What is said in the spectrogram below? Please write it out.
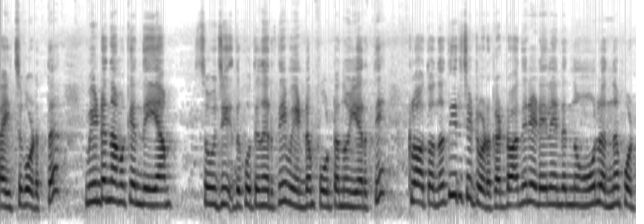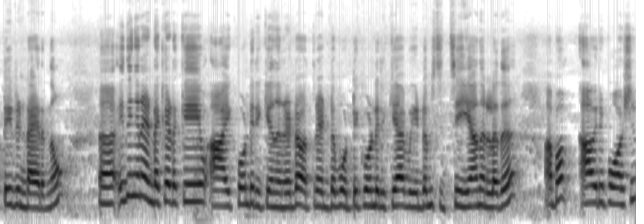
തയ്ച്ച് കൊടുത്ത് വീണ്ടും നമുക്ക് എന്ത് ചെയ്യാം? സൂചി ഇത് കുത്തി നിർത്തി വീണ്ടും ഫൂട്ടൊന്ന് ഉയർത്തി ക്ലോത്ത് ഒന്ന് തിരിച്ചിട്ട് കൊടുക്കാം കേട്ടോ. അതിനിടയിൽ എന്റെ നൂലൊന്ന് പൊട്ടിയിട്ടുണ്ടായിരുന്നു. ഇതിങ്ങനെ ഇടയ്ക്കിടയ്ക്ക് ആയിക്കൊണ്ടിരിക്കുന്നുണ്ട് കേട്ടോ. ത്രെഡ് പൊട്ടിക്കൊണ്ടിരിക്കുക വീണ്ടും സ്റ്റിച്ച് ചെയ്യുക എന്നുള്ളത്. അപ്പം ആ ഒരു പോർഷൻ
